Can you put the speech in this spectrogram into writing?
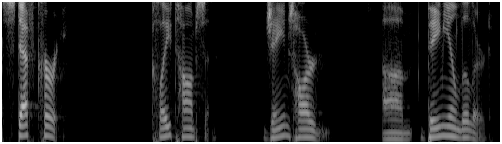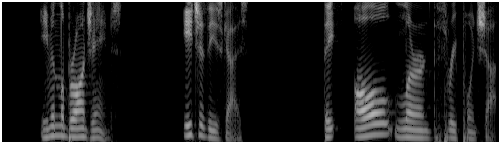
Steph Curry, Klay Thompson, James Harden, um, Damian Lillard, even LeBron James, each of these guys they all learned the three point shot.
